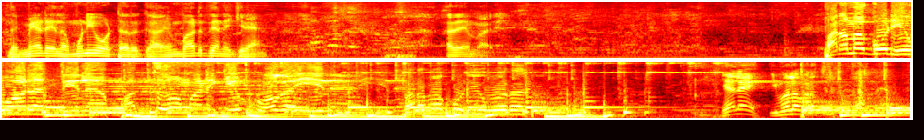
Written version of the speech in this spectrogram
இந்த மேடையில் முனி ஓட்டம் இருக்கா? அவன் பாட்டு நினைக்கிறேன் அதே மாதிரி. பரமக்குடி ஓரத்தில் பத்து மணிக்கு போகையில். பரமக்குடி ஓர ஏலே இவ்வளவு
